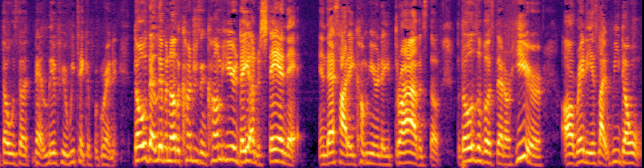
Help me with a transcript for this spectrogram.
those that, that live here we take it for granted those that live in other countries and come here they understand that and that's how they come here and they thrive and stuff. But those of us that are here already, it's like we don't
